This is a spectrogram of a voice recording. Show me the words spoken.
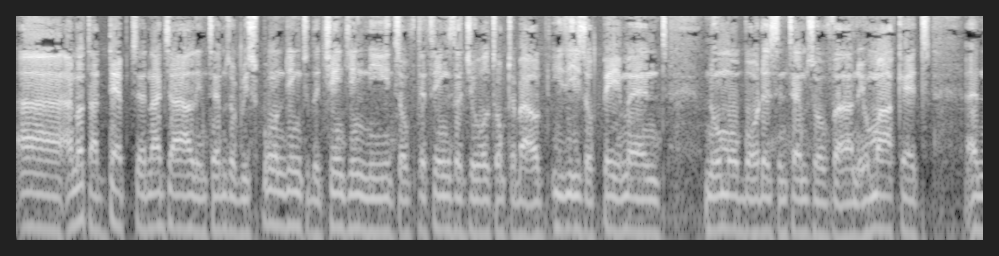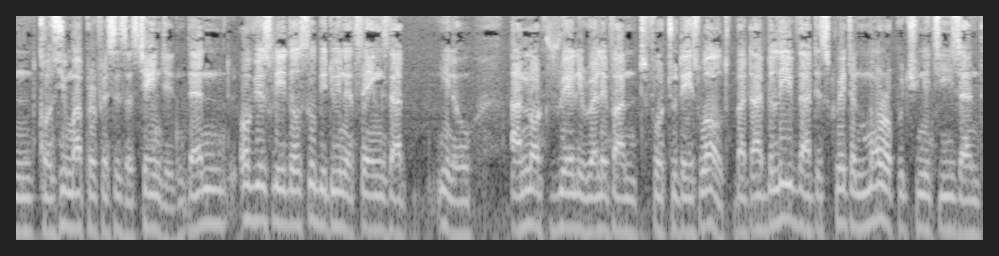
uh, are not adept and agile in terms of responding to the changing needs of the things that Joel talked about ease of payment, no more borders in terms of uh, your market, and consumer preferences is changing, then obviously they'll still be doing the things that, you know, are not really relevant for today's world. But I believe that it's created more opportunities and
